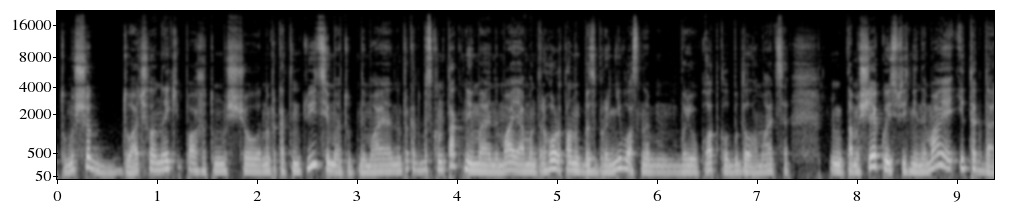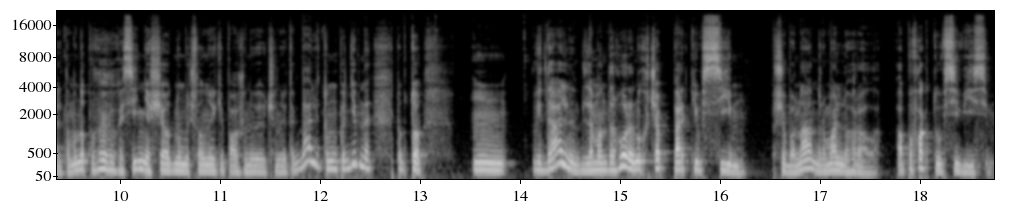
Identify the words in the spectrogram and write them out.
тому що два члени екіпажу, тому що, наприклад, інтуїції мене тут немає, наприклад, безконтактної мене немає, а мандрагора танк без броні, власне, боєукладка буде ламатися. Там ще якоїсь фігні немає і так далі. Там воно пожежу гасіння ще одному члену екіпажу не вивчено і так далі, тому подібне. Тобто, ідеалі для мандрагори, ну хоча б перків 7, щоб вона нормально грала. А по факту всі 8.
